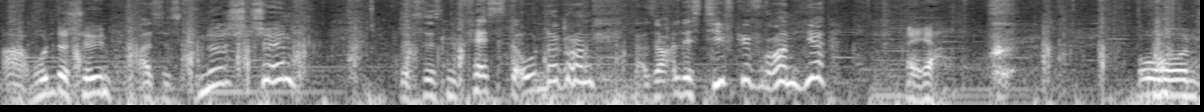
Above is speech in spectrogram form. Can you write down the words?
Ah, wunderschön. Also es knirscht schön. Das ist ein fester Untergrund. Also alles tiefgefroren hier. Ja, ja. Und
